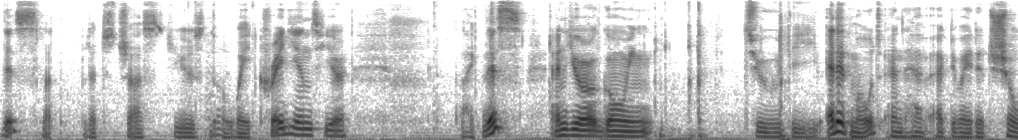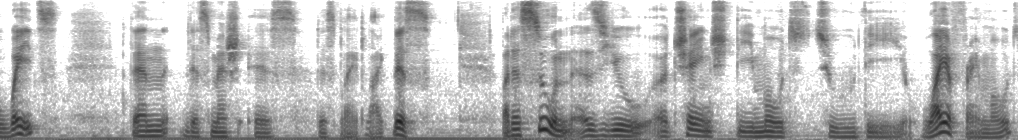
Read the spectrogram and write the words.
this. Let, let's just use the weight gradient here like this. And you're going to the edit mode and have activated show weights, then this mesh is displayed like this. But as soon as you uh, change the mode to the wireframe mode,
